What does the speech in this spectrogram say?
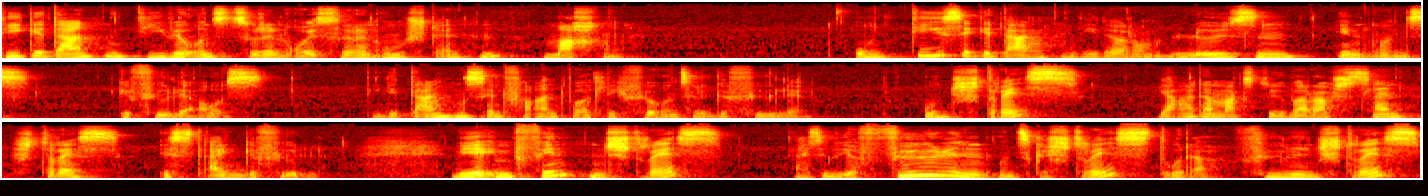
Die Gedanken, die wir uns zu den äußeren Umständen machen. Und diese Gedanken wiederum lösen in uns Gefühle aus. Die Gedanken sind verantwortlich für unsere Gefühle. Und Stress, ja, da magst du überrascht sein, Stress ist ein Gefühl. Wir empfinden Stress, also wir fühlen uns gestresst oder fühlen Stress,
